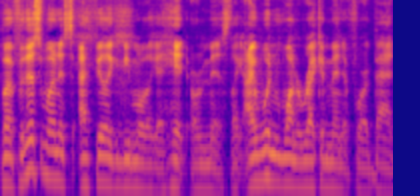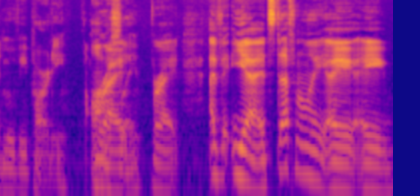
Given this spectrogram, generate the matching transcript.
But for this one, it's I feel like it'd be more like a hit or miss. Like I wouldn't want to recommend it for a bad movie party. Honestly, Right, right. I th- yeah, it's definitely a, a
